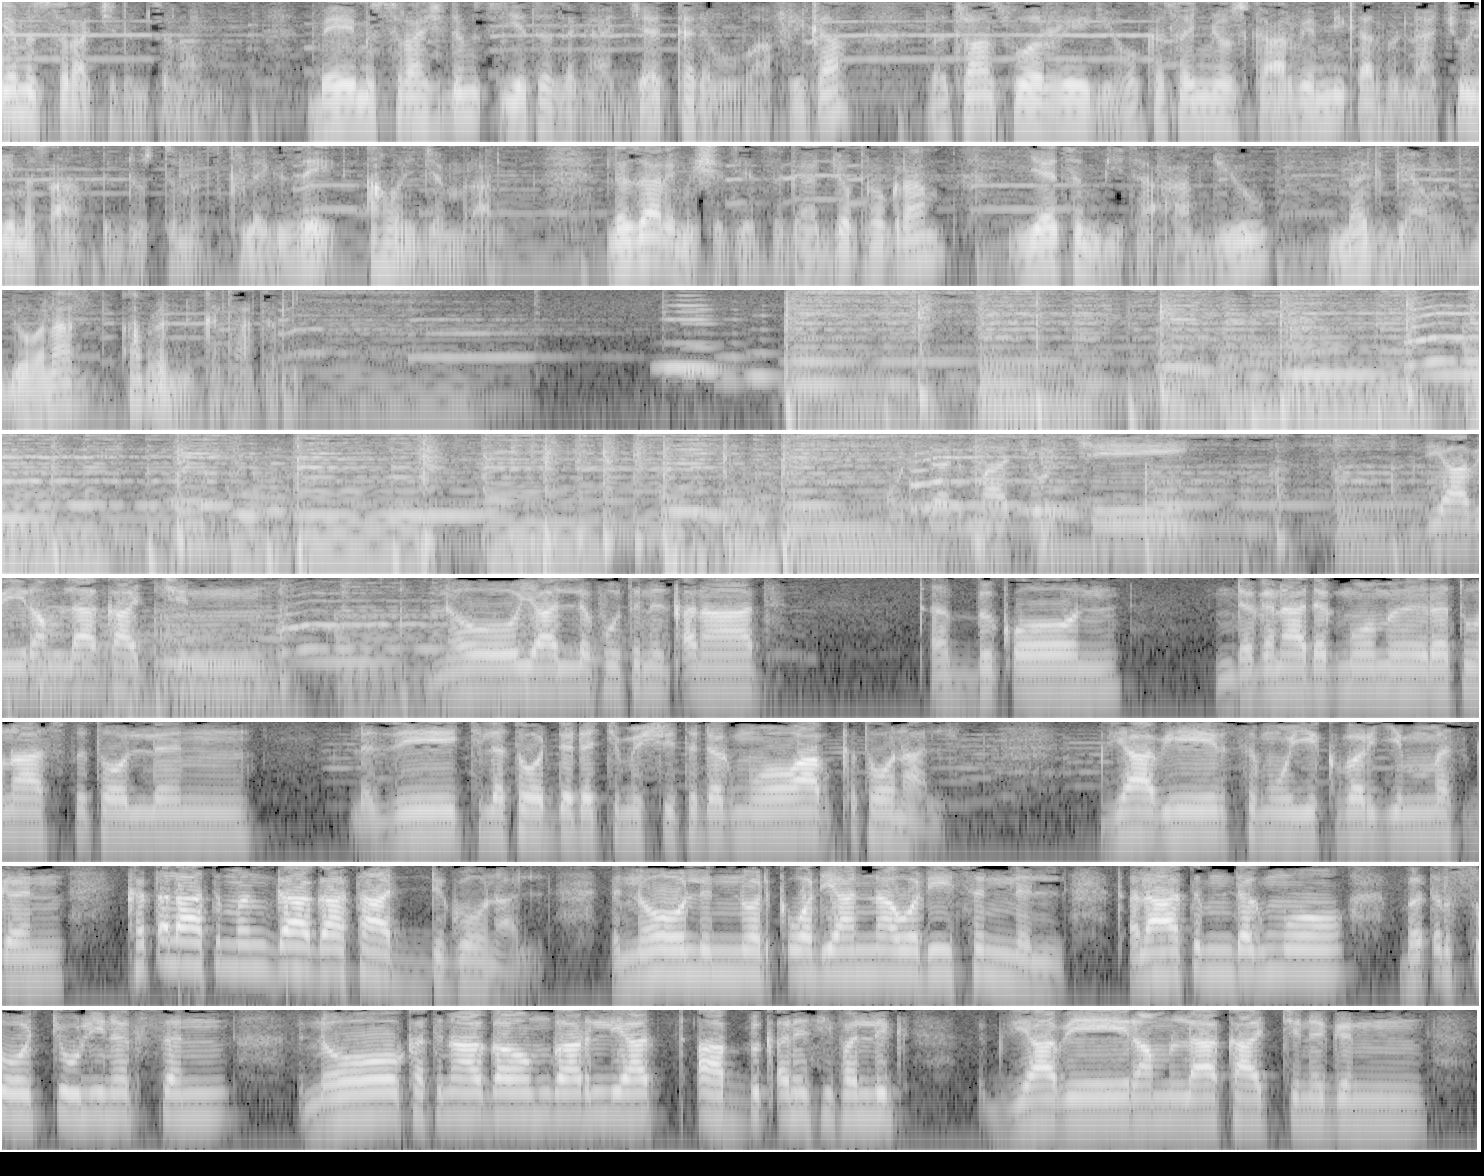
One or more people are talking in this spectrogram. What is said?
የምሥራች ድምፅ ነው። በምሥራች ድምፅ እየተዘጋጀ ከደቡብ አፍሪካ በትራንስወር ሬዲዮ ከሰኞ እስከ አርብ የሚቀርብላችሁ የመጽሐፍ ቅዱስ ትምህርት ክፍለ ጊዜ አሁን ይጀምራል። ለዛሬ ምሽት የተዘጋጀው ፕሮግራም የትንቢተ አብዲዩ መግቢያውን ይሆናል። አብረን እንከታተል። ውድ አድማጮቼ እግዚአብሔር አምላካችን እነሆ ያለፉትን ቀናት ጠብቆን እንደ ገና ደግሞ ምሕረቱን አስፍቶልን ለዚህች ለተወደደች ምሽት ደግሞ አብቅቶናል። እግዚአብሔር ስሙ ይክበር ይመስገን። ከጠላት መንጋጋ ታድጎናል። እነሆ ልንወድቅ ወዲያና ወዲህ ስንል ጠላትም ደግሞ በጥርሶቹ ሊነክሰን እነሆ ከትናጋውም ጋር ሊያጣብቀን ሲፈልግ እግዚአብሔር አምላካችን ግን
